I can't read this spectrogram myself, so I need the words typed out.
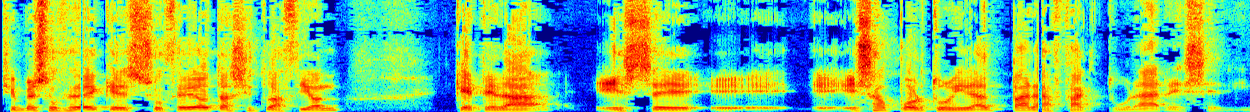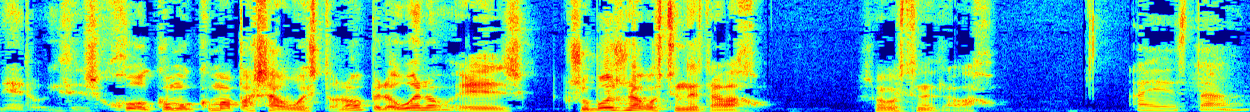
siempre sucede que sucede otra situación que te da ese, eh, esa oportunidad para facturar ese dinero. Y dices, jo, ¿cómo, ¿cómo ha pasado esto, no? Pero bueno, es, supongo que es una cuestión de trabajo. Es una cuestión de trabajo. Ahí está.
